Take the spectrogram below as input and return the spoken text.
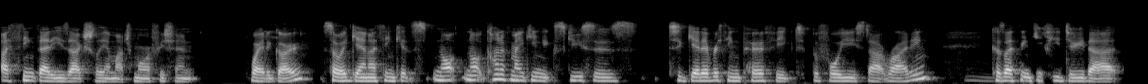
I think that is actually a much more efficient way to go. So again, I think it's not not kind of making excuses to get everything perfect before you start writing because mm. I think if you do that,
